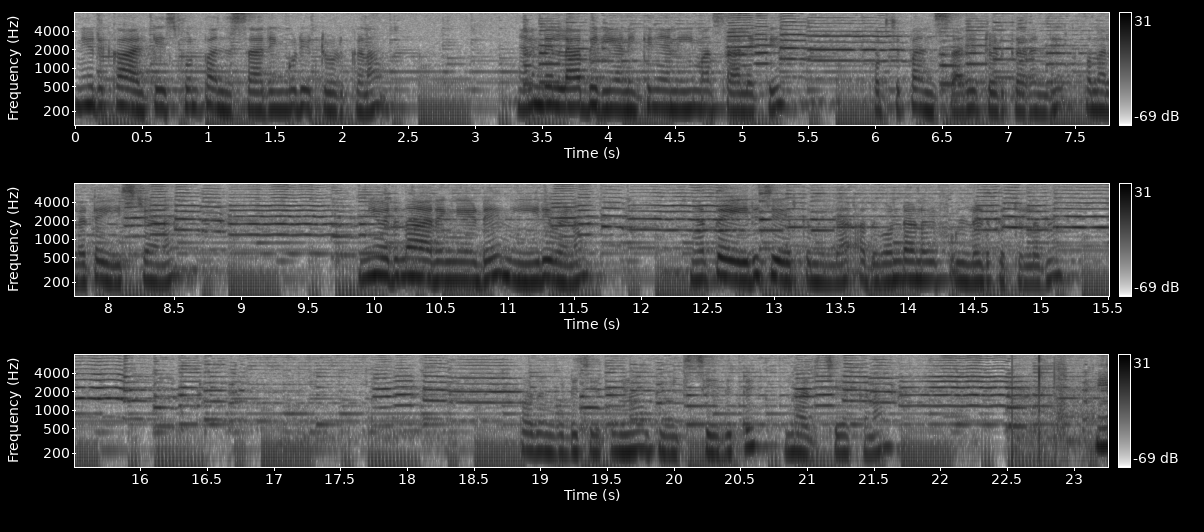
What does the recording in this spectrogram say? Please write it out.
ഇനി ഒരു കാൽ ടീസ്പൂൺ പഞ്ചസാരയും കൂടി ഇട്ട് കൊടുക്കണം. ഞാൻ എന്റെ എല്ലാ ബിരിയാണിക്കും ഞാൻ ഈ മസാലയ്ക്ക് കുറച്ച് പഞ്ചസാര ഇട്ട് കൊടുക്കാറുണ്ട്. അപ്പോൾ നല്ല ടേസ്റ്റാണ്. ഇനി ഒരു നാരങ്ങയുടെ നീര് വേണം. ഞാൻ തേര് ചേർക്കുന്നില്ല. അതുകൊണ്ടാണ് ഫുൾ എടുത്തിട്ടുള്ളത്. അപ്പോൾ അതും കൂടി ചേർത്തൊന്ന് മിക്സ് ചെയ്തിട്ട് ഒന്ന് അടച്ച് വെക്കണം. ഈ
